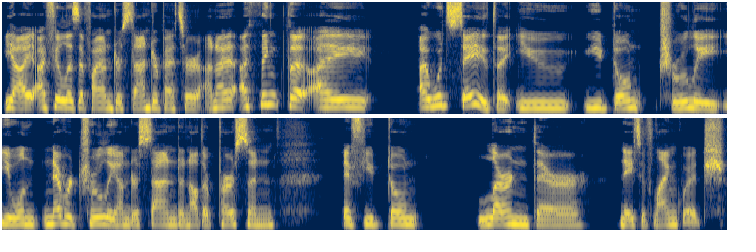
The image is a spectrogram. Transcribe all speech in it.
yeah. I, I feel as if I understand her better, and I I think that I I would say that you you don't truly you will never truly understand another person if you don't learn their native language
